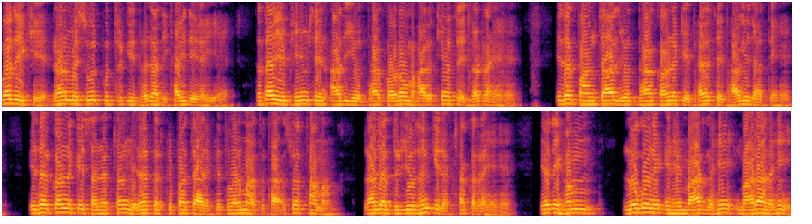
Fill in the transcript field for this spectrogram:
वह देखिए, रण में सूत पुत्र की ध्वजा दिखाई दे रही है, तथा ये भीमसेन आदि योद्धा कौरव महारथियों से लड़ रहे हैं। इधर पांचाल योद्धा कर्ण के भय से भागे जाते हैं। इधर कर्ण के संरक्षण में रहकर कृपाचार्य कृतवर्मा तथा अश्वस्थामा राजा दुर्योधन की रक्षा कर रहे हैं। यदि हम लोगों ने इन्हें मार नहीं, मारा नहीं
